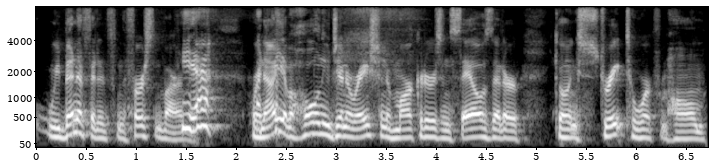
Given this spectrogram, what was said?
we benefited from the first environment. Yeah. where now you have a whole new generation of marketers and sales that are going straight to work from home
